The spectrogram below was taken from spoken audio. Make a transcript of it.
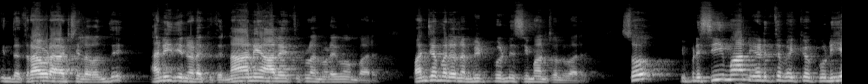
இந்த திராவிட ஆட்சியில் வந்து அநீதி நடக்குது. நானே ஆலயத்துக்குள்ள நுழைவோம் பாரு. பஞ்சமரில மீட்புன்னு சீமான் சொல்லுவார். ஸோ இப்படி சீமான் எடுத்து வைக்கக்கூடிய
